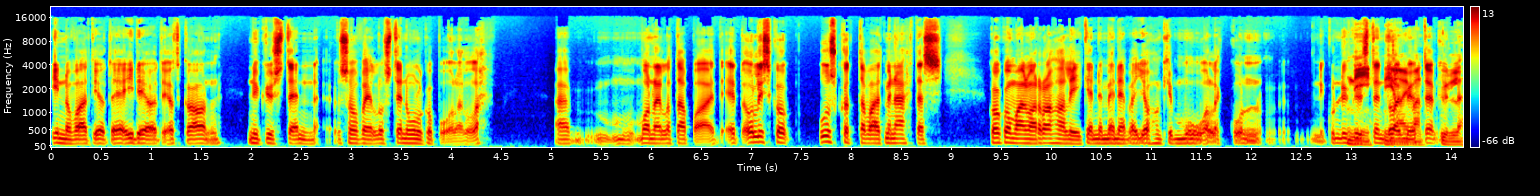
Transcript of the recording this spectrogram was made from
innovaatioita ja ideoita, jotka on nykyisten sovellusten ulkopuolella – monella tapaa. Että et olisiko uskottavaa, että me nähtäisiin koko maailman rahaliikenne menevä johonkin muualle kuin, niin kuin nykyisten niin, toimijoiden niin aivan, kyllä.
